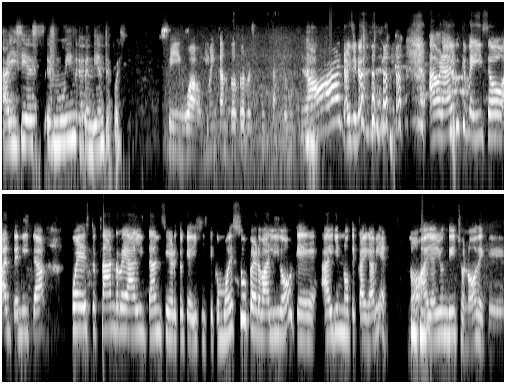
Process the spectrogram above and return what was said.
ahí sí es, es muy independiente, pues. Sí, wow, me encantó tu respuesta. Ahora, algo que me hizo Antenita fue esto tan real y tan cierto que dijiste, como es súper válido que alguien no te caiga bien, ¿no? Ahí hay un dicho, ¿no? De que,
